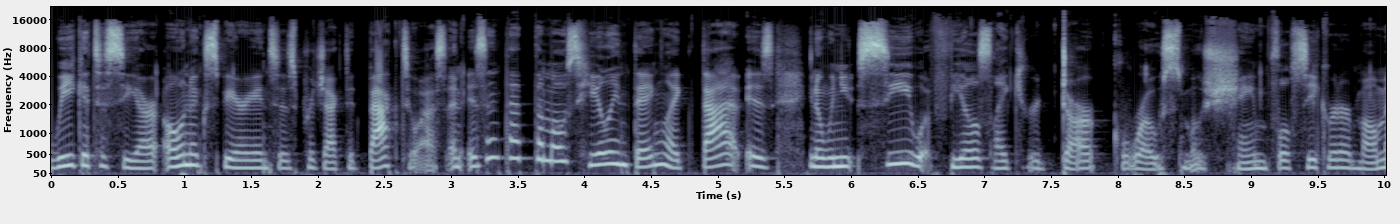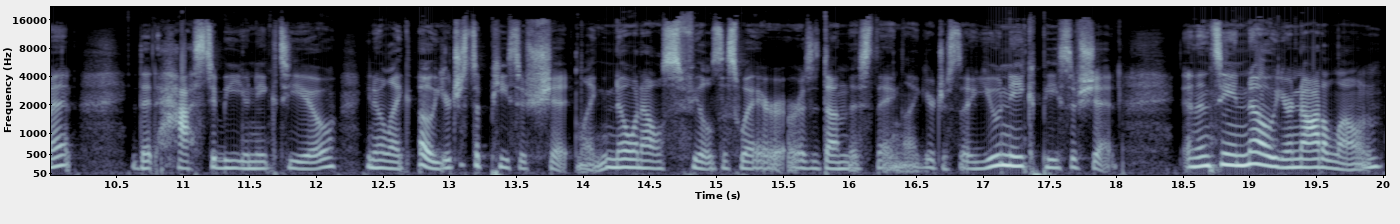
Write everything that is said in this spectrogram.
we get to see our own experiences projected back to us. And isn't that the most healing thing? Like, that is, you know, when you see what feels like your dark, gross, most shameful secret or moment that has to be unique to you, you know, like, oh, you're just a piece of shit. Like, no one else feels this way or, or has done this thing. Like, you're just a unique piece of shit. And then seeing, no, you're not alone.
